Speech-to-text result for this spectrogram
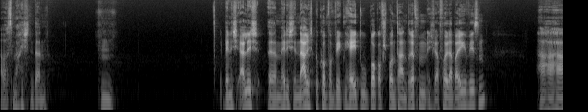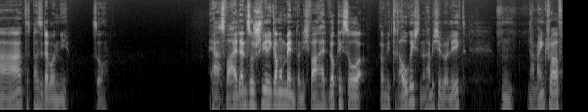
Aber was mache ich denn dann? Hm. Wenn ich ehrlich, ähm, hätte ich eine Nachricht bekommen von wegen, hey, du Bock auf spontan Treffen, ich wäre voll dabei gewesen. Hahaha, ha, ha, ha. das passiert aber nie. So. Ja, es war halt ein so schwieriger Moment und ich war halt wirklich so irgendwie traurig und dann habe ich überlegt, hm, na Minecraft,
